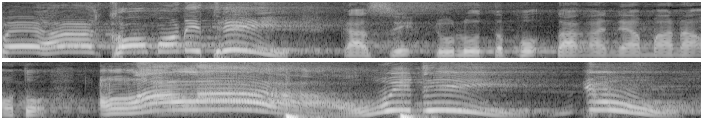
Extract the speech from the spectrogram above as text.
IPH Community. Kasih dulu tepuk tangannya mana untuk Lala Widi New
